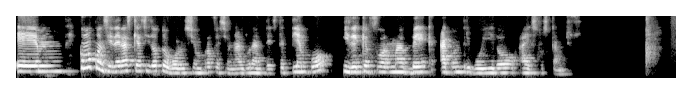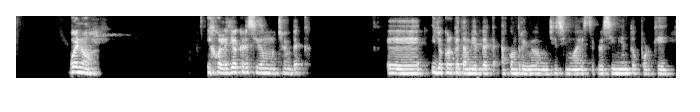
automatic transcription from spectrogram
Em, ¿Cómo consideras que ha sido tu evolución profesional durante este tiempo y de qué forma Beck ha contribuido a estos cambios? Bueno, híjole, yo he crecido mucho en Beck. Eh, y yo creo que también Beck ha contribuido muchísimo a este crecimiento porque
